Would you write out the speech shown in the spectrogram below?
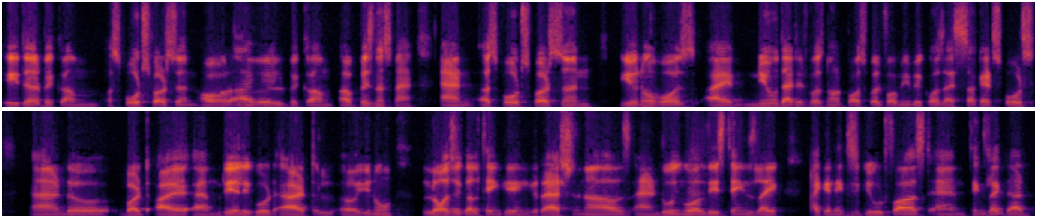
either become a sports person or I will mm-hmm. become a businessman. And a sports person, you know, was I knew that it was not possible for me because I suck at sports. And uh, but I am really good at, uh, you know, logical thinking, rationals and doing all these things like I can execute fast and things like that.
